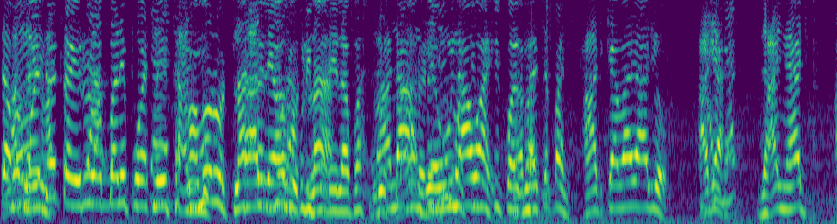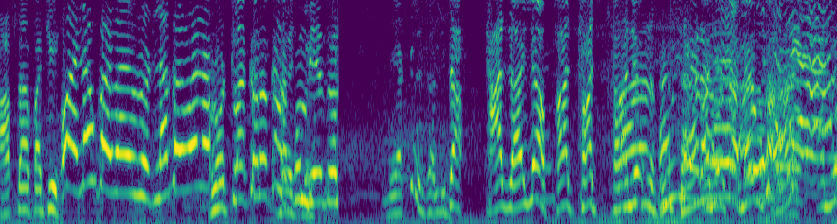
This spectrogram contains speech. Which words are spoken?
તમે તો ટૈરું લાવવાની પોચ નહીં થાર અમાર રોટલા લેવા ઉપડી પડેલા પા. ના ના એવું ના હોય. તમે તો પણ થાર કહેવાય આજો આજે લાઈને આજ આપતા પછી. ઓ એનો કરવાનું રોટલા કરવાના? રોટલા કરો કાકો બે દો લેકલ જલ્દી. જા. થાર લઈ જા ફાટ ફાટ. થાર અને અને તમે? અમે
